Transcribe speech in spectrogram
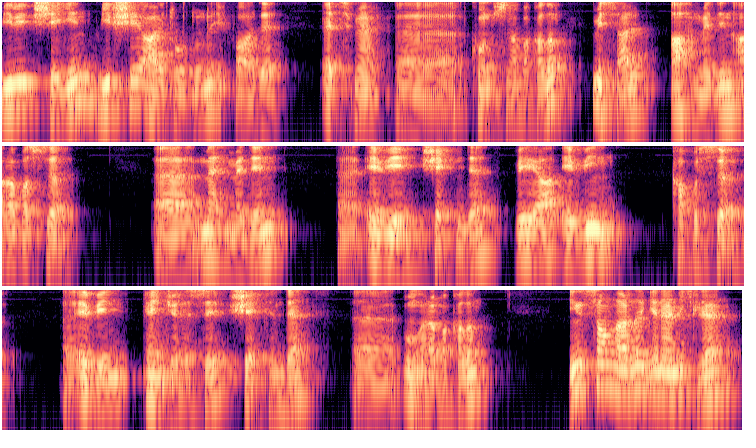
bir şeyin bir şeye ait olduğunu ifade etme e, konusuna bakalım. Misal Ahmet'in arabası, e, Mehmet'in e, evi şeklinde veya evin kapısı, e, evin penceresi şeklinde bunlara bakalım. İnsanlarda genellikle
